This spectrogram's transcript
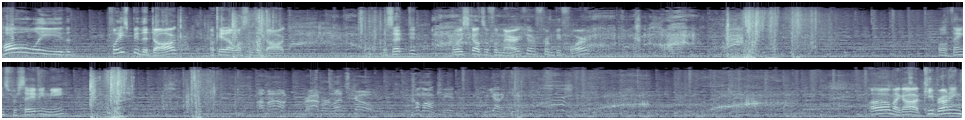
Holy, the, please be the dog. Okay, that wasn't the dog. Was that the Boy Scouts of America from before? Well, thanks for saving me. I'm out. Grab her. Let's go. Come on, kid. We gotta get. Oh my god, keep running.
